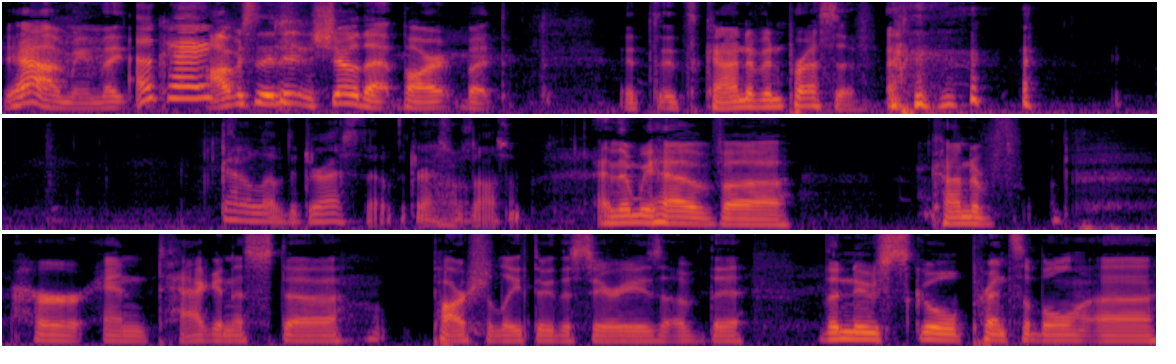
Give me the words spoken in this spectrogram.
yeah, I mean, they Okay. obviously they didn't show that part, but it's it's kind of impressive. Gotta love the dress though. The dress was awesome. and then we have uh, kind of her antagonist, uh, partially through the series of the the new school principal, uh,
